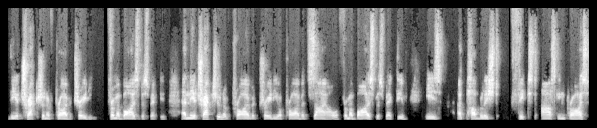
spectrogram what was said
the attraction of private treaty from a buyer's perspective. And the attraction of private treaty or private sale from a buyer's perspective is a published fixed asking price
